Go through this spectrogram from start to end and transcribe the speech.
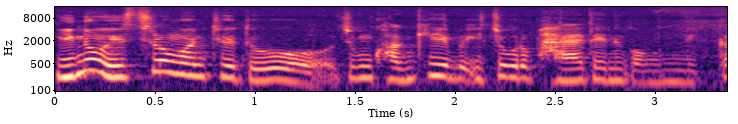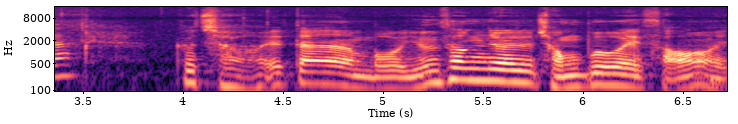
이노 인스트루먼트도 좀 광케이블 이쪽으로 봐야 되는 겁니까? 그렇죠. 일단 뭐 윤석열 정부에서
